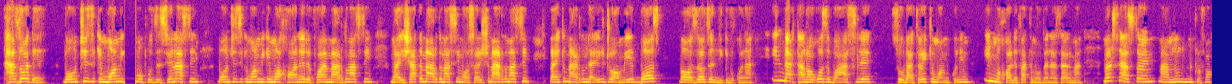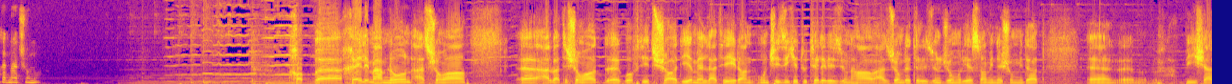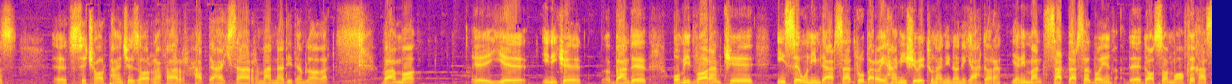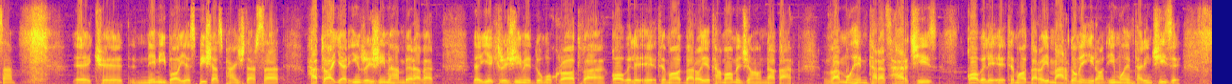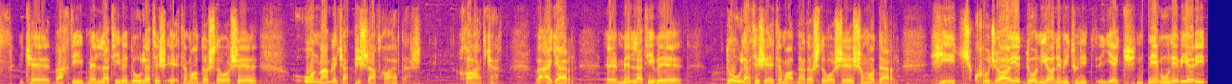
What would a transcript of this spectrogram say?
تزاده با اون چیزی که ما میگیم اپوزیسیون هستیم با اون چیزی که ما میگیم ما خانه رفاه مردم هستیم معیشت مردم هستیم آسایش مردم هستیم و اینکه مردم در یک جامعه باز و آزاد زندگی بکنن. این در تناقض با اصل صحبت هایی که ما می‌کنیم این مخالفت ما به نظر من. مرسی از time. ممنون. میکروفون خدمت شما. خب خیلی ممنون از شما. البته شما گفتید شادی ملت ایران اون چیزی که تو تلویزیون ها از جمله تلویزیون جمهوری اسلامی نشون می‌داد بیش از سه چهار پنج هزار نفر حد اکثر من ندیدم لاغت و اما یه اینی که بنده امیدوارم که این سه و نیم درصد رو برای همیشه بتونن اینا نگه دارن. یعنی من صد درصد با این داستان موافق هستم که نمی بایست بیش از پنج درصد حتی اگر این رژیم هم برود یک رژیم دموکرات و قابل اعتماد برای تمام جهان نه غرب. و مهمتر از هر چیز قابل اعتماد برای مردم ایران. این مهمترین چیزه. که وقتی ملتی به دولتش اعتماد داشته باشه اون مملکت پیشرفت خواهد داشت خواهد کرد. و اگر ملتی به دولتش اعتماد نداشته باشه شما در هیچ کجای دنیا نمی‌تونید یک نمونه بیارید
